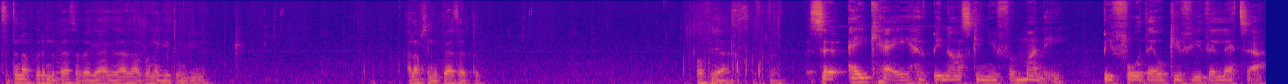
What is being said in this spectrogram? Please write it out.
Sasa nafikiri ni pesa peke yake sasa hakuna kitu kingine. Alafu ni pesa tu. Obvious. So AK have been asking you for money before they'll give you the letter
